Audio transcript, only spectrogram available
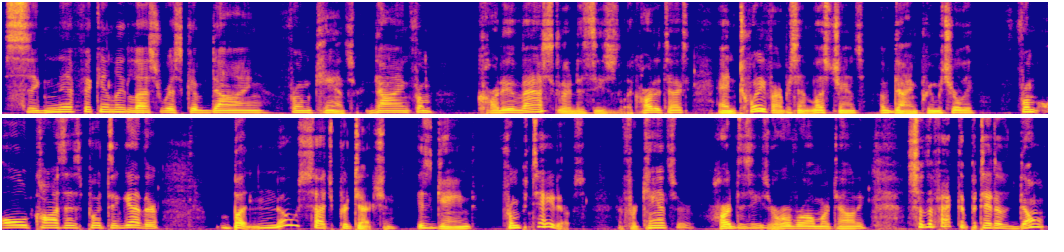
significantly less risk of dying from cancer, dying from cardiovascular diseases like heart attacks, and 25% less chance of dying prematurely from all causes put together, but no such protection is gained from potatoes for cancer, heart disease, or overall mortality. So the fact that potatoes don't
